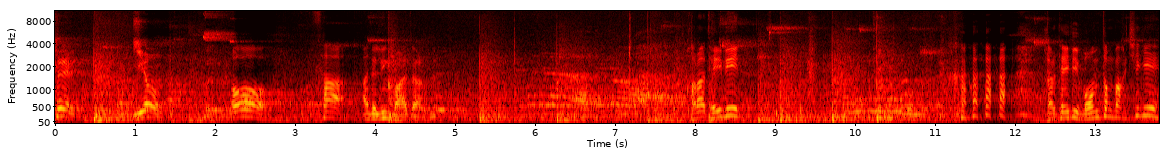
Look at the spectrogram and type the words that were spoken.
칠, 6 5 4 아, 근데 링 맞아. 가라 데이빗. 가라, 데이빗. 몸통 박치기.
